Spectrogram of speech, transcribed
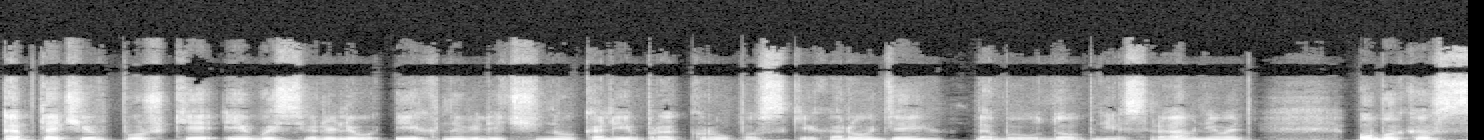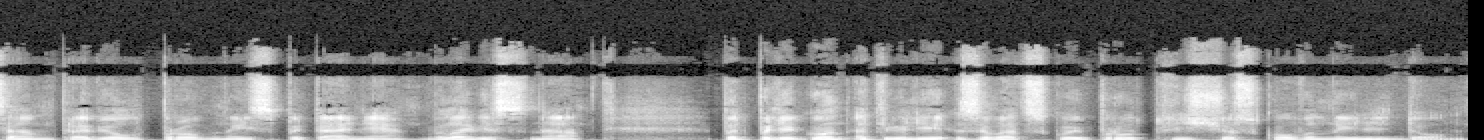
Обточив пушки и высверлив их на величину калибра круповских орудий, дабы удобнее сравнивать, Обухов сам провел пробные испытания. Была весна. Под полигон отвели заводской пруд, еще скованный льдом.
